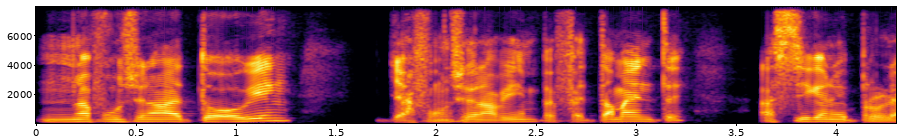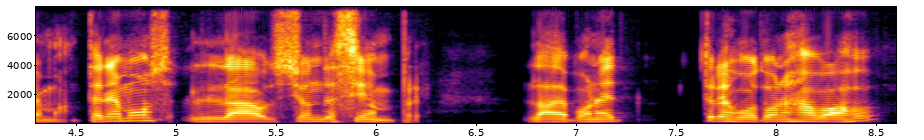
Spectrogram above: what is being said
no funcionaba del todo bien, ya funciona bien perfectamente, así que no hay problema. Tenemos la opción de siempre, la de poner tres botones abajo,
